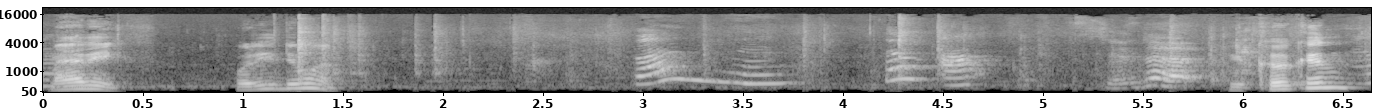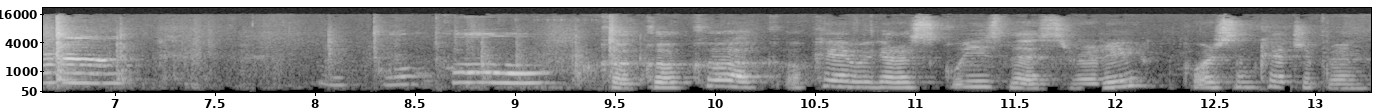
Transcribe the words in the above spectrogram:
Okay. Matty, what are you doing? Stand up. You cooking? Cook, cook, cook. Okay, we gotta squeeze this. Ready? Pour some ketchup in.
